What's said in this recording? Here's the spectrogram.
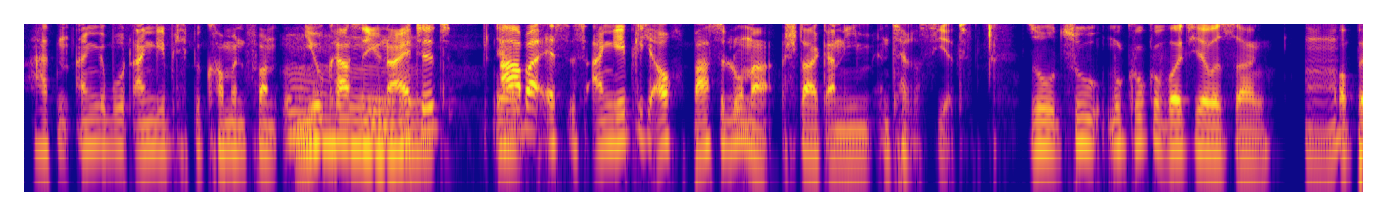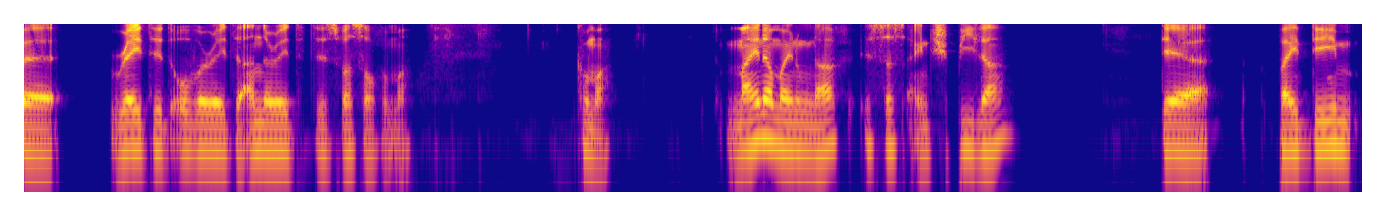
hat ein Angebot angeblich bekommen von Newcastle Mm. United, Ja. aber es ist angeblich auch Barcelona stark an ihm interessiert. So, zu Mukoko wollte ich ja was sagen. Mhm. Ob er rated, overrated, underrated ist, was auch immer. Guck mal. Meiner Meinung nach ist das ein Spieler, der bei dem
